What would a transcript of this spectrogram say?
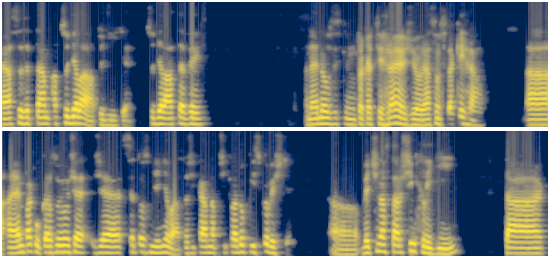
a já se zeptám, a co dělá to dítě? Co děláte vy? A najednou zjistím, no tak ať si hraje, že jo, já jsem si taky hrál. A, a já jim pak ukazuju, že, že se to změnilo. To říkám na příkladu pískoviště. Uh, většina starších lidí tak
